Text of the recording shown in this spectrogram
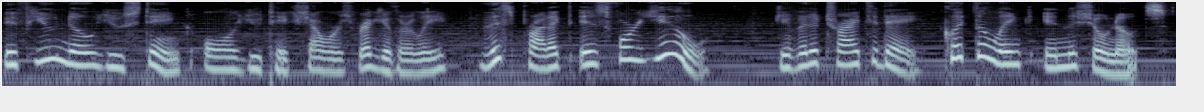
If you know you stink or you take showers regularly, this product is for you. Give it a try today. Click the link in the show notes.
